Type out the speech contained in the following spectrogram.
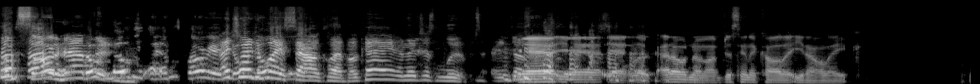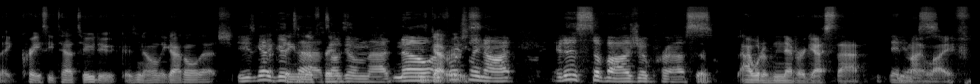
I'm sorry. What I don't know the, I'm sorry. I don't tried to play a sound clip, okay? And it just looped. It yeah, yeah, yeah. Look, I don't know. I'm just gonna call it, you know, like, like crazy tattoo dude, because you know they got all that. Sh- He's got good Things tats. I'll give him that. No, He's really unfortunately s- not. It is Savage Opress. So, I would have never guessed that in my Yes. life.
